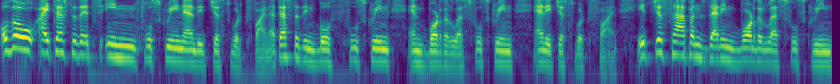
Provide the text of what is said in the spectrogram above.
Although I tested it in full screen and it just worked fine. I tested in both full screen and borderless full screen and it just worked fine. It just happens that in borderless full screen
